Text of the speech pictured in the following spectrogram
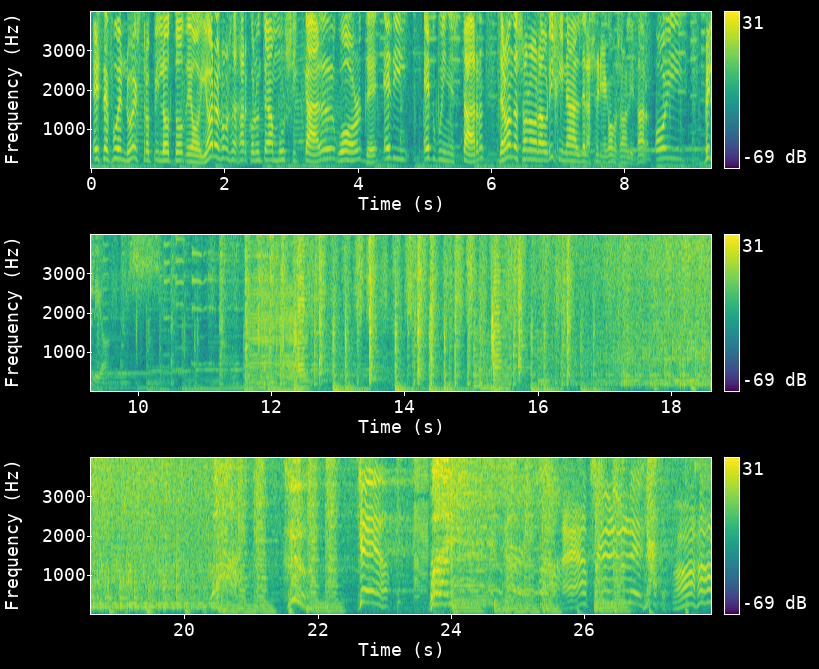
Este fue nuestro piloto de hoy. Ahora os vamos a dejar con un tema musical, Word, de Eddie, Edwin Starr, de la banda sonora original de la serie que vamos a analizar hoy, Billions.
